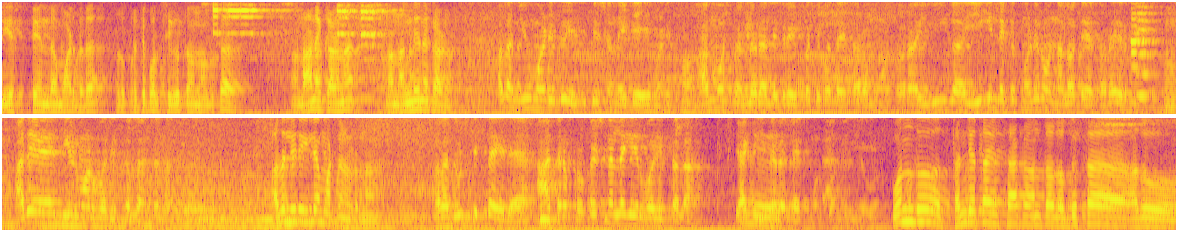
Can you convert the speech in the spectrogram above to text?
ನಿಷ್ಠೆಯಿಂದ ಮಾಡಿದ್ರೆ ಅದು ಪ್ರತಿಫಲ ಸಿಗುತ್ತೆ ಅನ್ನೋದಕ್ಕೆ ನಾನೇ ಕಾರಣ ನನ್ನ ಅಂಗಡಿನೇ ಕಾರಣ. ಅಲ್ಲ ನೀವು ಮಾಡಿದ್ದು ಎಜುಕೇಷನ್ ಐ ಟಿ ಐ ಮಾಡಿದ್ದು. ಆಲ್ಮೋಸ್ಟ್ ಬೆಂಗಳೂರಲ್ಲಿದ್ರೆ ಇಪ್ಪತ್ತು ಇಪ್ಪತ್ತೈದು ಸಾವಿರ ಮೂವತ್ತು ಸಾವಿರ ಈಗ ಈಗಿನ ಲೆಕ್ಕಕ್ಕೆ ಮಾಡಿದ್ರೆ ಒಂದು ನಲವತ್ತೈದು ಸಾವಿರ ಇರುತ್ತೆ. ಅದೇ ಲೀಡ್ ಮಾಡ್ಬೋದಿತ್ತಲ್ಲ ಅಂತ ನಾನು. ಅದ್ರಲ್ಲಿ ಇಲ್ಲೇ ಮಾಡ್ತೇನೆ ನೋಡ್ರಿ ನಾನು. ಅಲ್ಲ ದುಡ್ಡು ಸಿಗ್ತಾ ಇದೆ. ಆ ಥರ ಪ್ರೊಫೆಷ್ನಲ್ ಆಗಿ ಇರ್ಬೋದಿತ್ತಲ್ಲ. ಯಾಕೆ ಈ ಥರ ಚಾಯ್ಸ್ ಮಾಡ್ಕೊಂಡ್ರಿ ನೀವು? ಒಂದು ತಂದೆ ತಾಯಿ ಸಾಕಂತ ಅದೃಷ್ಟ ಅದು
